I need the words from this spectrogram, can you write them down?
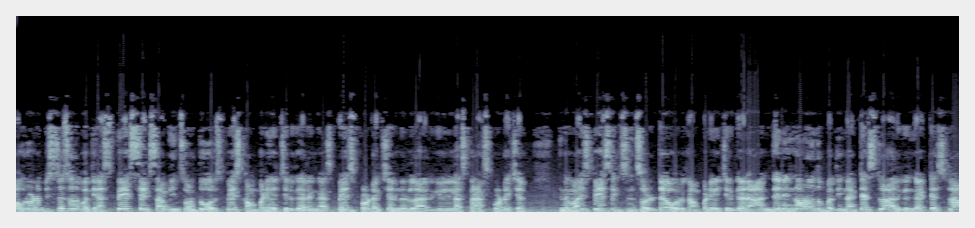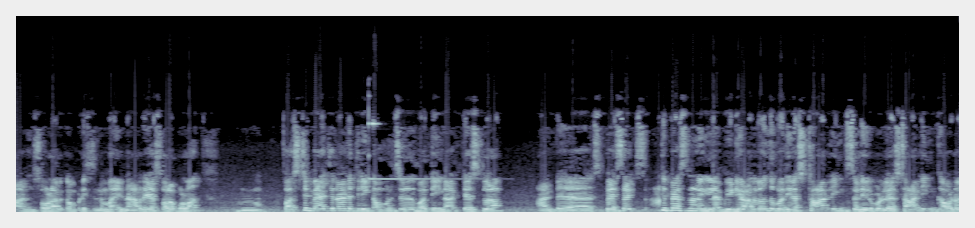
அவரோட பிசினஸ் வந்து பாத்தீங்கன்னா ஸ்பேஸ் எக்ஸ் அப்படின்னு சொல்லிட்டு ஒரு ஸ்பேஸ் கம்பெனி வச்சிருக்காருங்க. ஸ்பேஸ் ப்ரொடக்ஷன் எல்லாம் இருக்கு இல்ல ஸ்பேஸ் ப்ரொடக்ஷன் இந்த மாதிரி ஸ்பேஸ் எக்ஸ்னு சொல்லிட்டு ஒரு கம்பெனி வச்சிருக்காரு. அண்ட் தென் இன்னொன்று வந்து பாத்தீங்கன்னா டெஸ்லா இருக்குங்க. டெஸ்லா அண்ட் சோலார் கம்பெனிஸ் இந்த மாதிரி நிறைய சொல்ல போலாம். ஃபர்ஸ்ட் மேட்சான த்ரீ கம்பெனிஸ் வந்து பாத்தீங்கன்னா டெஸ்லா அண்ட் ஸ்பேஸ் எக்ஸ் பேசணும் இல்ல வீடியோ அதுல வந்து பாத்தீங்கன்னா ஸ்டார்லிங் சொல்லிருப்போம்ல ஸ்டார்லிங்கோட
